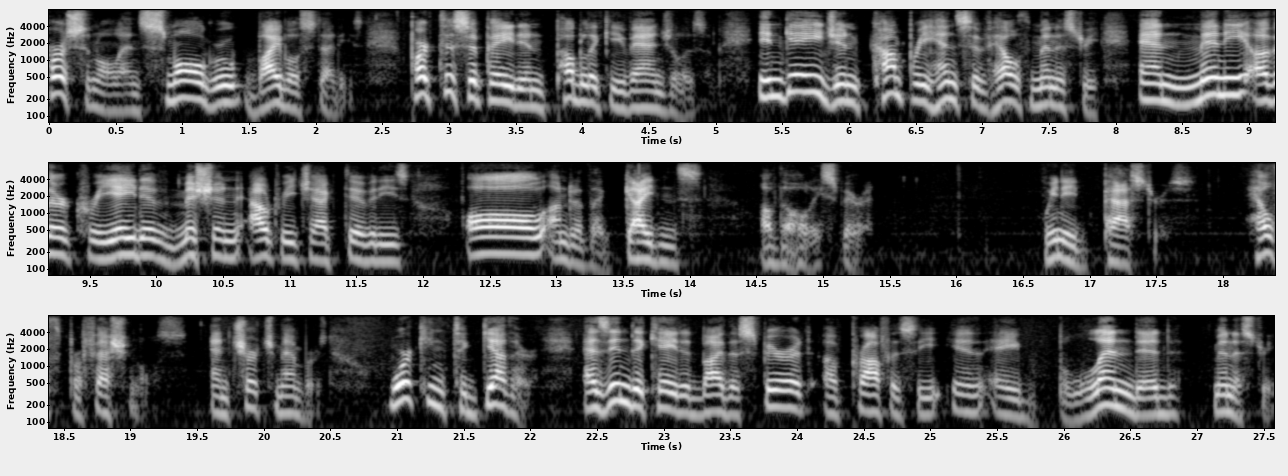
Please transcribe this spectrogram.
personal and small group Bible studies, participate in public evangelism, engage in comprehensive health ministry, and many other creative mission outreach activities, all under the guidance of the Holy Spirit. We need pastors, health professionals, and church members working together as indicated by the spirit of prophecy in a blended ministry.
